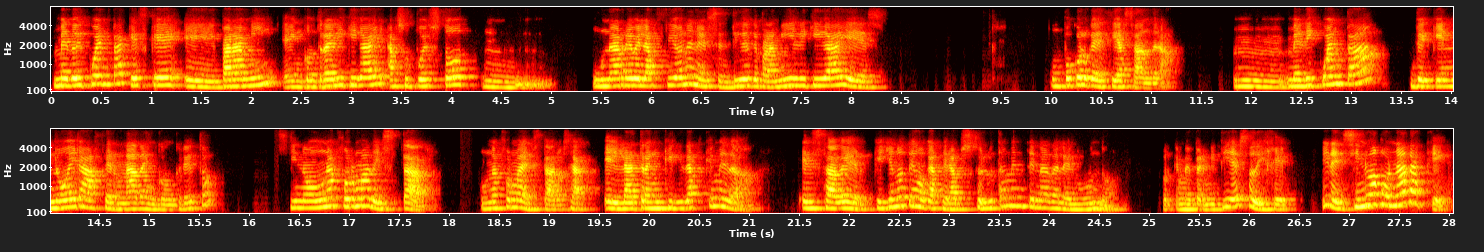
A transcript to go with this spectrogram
me doy cuenta que es que eh, para mí encontrar el Ikigai ha supuesto mm, una revelación en el sentido de que para mí el Ikigai es un poco lo que decía Sandra. Mm, me di cuenta de que no era hacer nada en concreto, sino una forma de estar, una forma de estar, o sea, en la tranquilidad que me da el saber que yo no tengo que hacer absolutamente nada en el mundo, porque me permití eso, dije, mire, si no hago nada, ¿qué?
